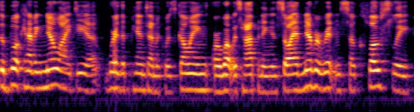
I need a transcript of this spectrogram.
the book having no idea where the pandemic was going or what was happening. And so I have never written so closely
